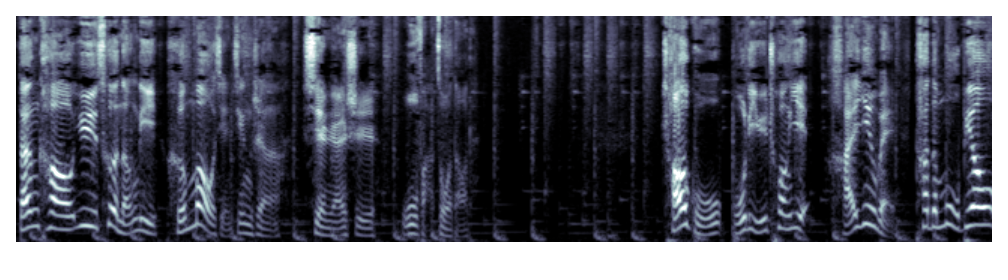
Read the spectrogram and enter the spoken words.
单靠预测能力和冒险精神啊，显然是无法做到的。炒股不利于创业，还因为它的目标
